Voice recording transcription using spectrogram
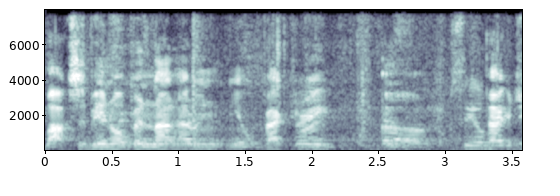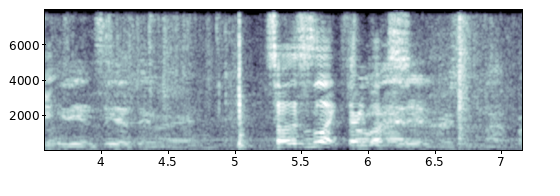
Boxes being open, not having you know factory uh, Sealed. You packaging. didn't see that thing right. So this is like 30 bucks. Formatted versus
